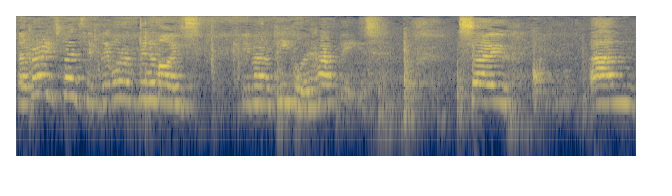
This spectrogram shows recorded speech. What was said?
They're very expensive. They want to minimise the amount of people who have these. So, um,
